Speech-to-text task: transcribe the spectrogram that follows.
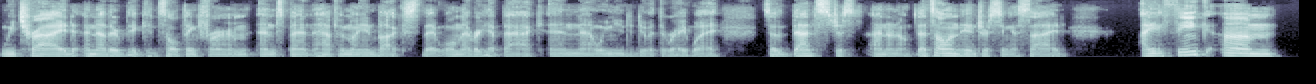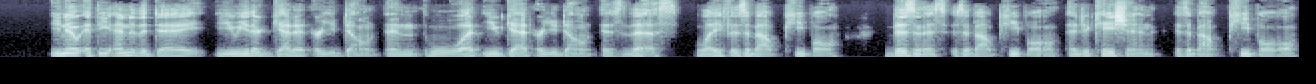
we tried another big consulting firm and spent half a million bucks that we'll never get back and now we need to do it the right way so that's just i don't know that's all an interesting aside i think um you know at the end of the day you either get it or you don't and what you get or you don't is this life is about people business is about people education is about people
